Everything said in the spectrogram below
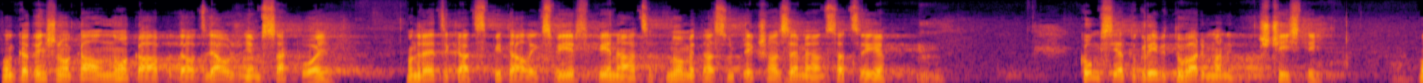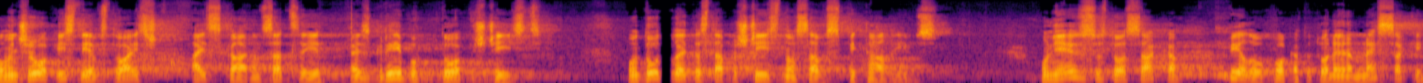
Un, kad viņš no kalna nokāpa, daudz ļaužu viņam sekoja. Un redzi, kāds spitālīgs vīrs pienāca, nometās viņu priekšā zemē un sacīja: Kungs, ja tu gribi, tu vari mani šķīstīt. Un viņš roku izstieps to aiz, aizskāra un sacīja: Es gribu top šķīsts. Un tūlīt tas tapa šķīsts no savas spitālības. Un Jēzus uz to saka: Pielūko, ka tu to nevienam nesaki,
